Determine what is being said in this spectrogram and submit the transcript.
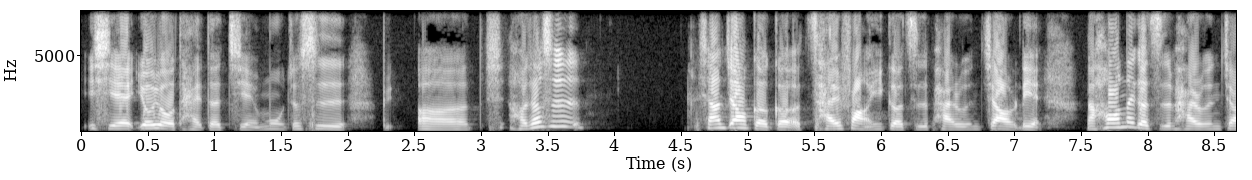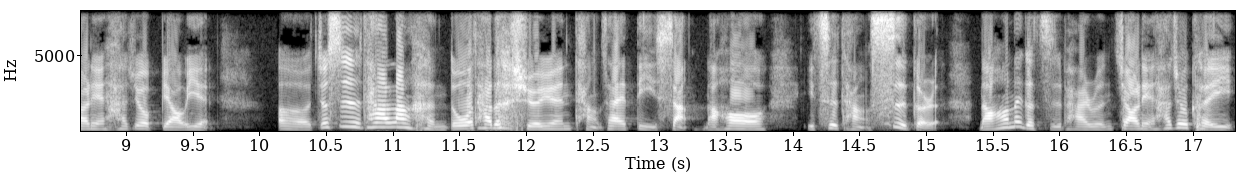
一些悠悠台的节目，就是呃，好像是香蕉哥哥采访一个直排轮教练，然后那个直排轮教练他就表演。呃，就是他让很多他的学员躺在地上，然后一次躺四个人，然后那个直排轮教练他就可以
